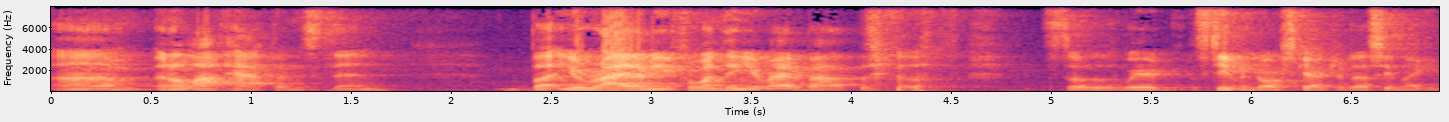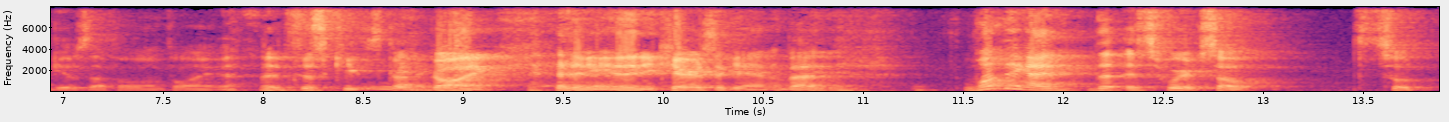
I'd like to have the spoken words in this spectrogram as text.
um, and a lot happens then. But you're right. I mean, for one thing, you're right about sort of the weird. Stephen Dorff's character does seem like he gives up at one point. it just keeps kind of going, and then, he, and then he cares again. But one thing I that it's weird. So, so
